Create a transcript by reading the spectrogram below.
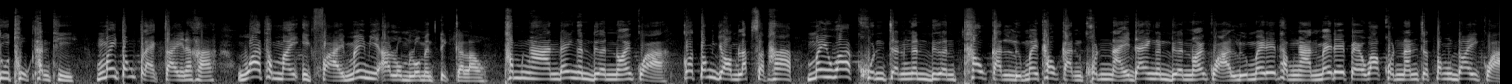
ดูถูกทันที ไม่ต้องแปลกใจนะคะ ว่าทำไมอีกฝ่ายไม่มีอารมณ์โรแมนติกกับเราทำงานได้เงินเดือนน้อยกว่า ก็ต้องยอมรับสภาพ ไม่ว่าคุณจะเงินเดือนเท่ากัน หรือไม่เท่ากันคนไหนได้เงินเดือนน้อยกว่า หรือไม่ได้ทำงานไม่ได้แปลว่าคนนั้นจะต้องด้อยกว่า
